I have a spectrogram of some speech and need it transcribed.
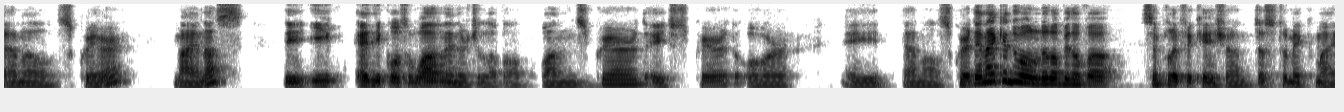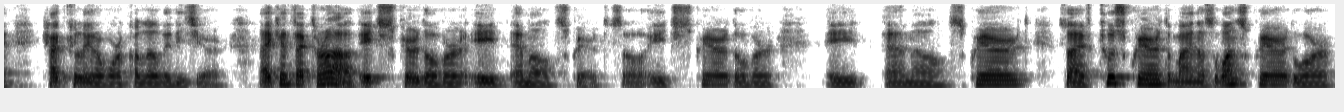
ml squared minus the e, n equals 1 energy level, 1 squared h squared over 8 ml squared. Then I can do a little bit of a simplification just to make my calculator work a little bit easier. I can factor out h squared over 8 ml squared. So h squared over 8 ml squared. So I have 2 squared minus 1 squared or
